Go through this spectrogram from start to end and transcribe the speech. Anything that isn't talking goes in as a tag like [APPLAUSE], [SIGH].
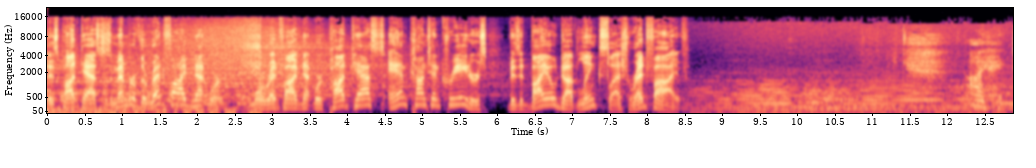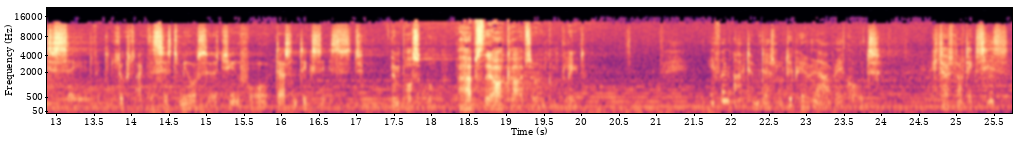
This podcast is a member of the Red 5 Network. For more Red 5 Network podcasts and content creators, visit bio.link slash red 5. I hate to say it, but it looks like the system you're searching for doesn't exist. Impossible. Perhaps the archives are incomplete. If an item does not appear in our records, it does not exist.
